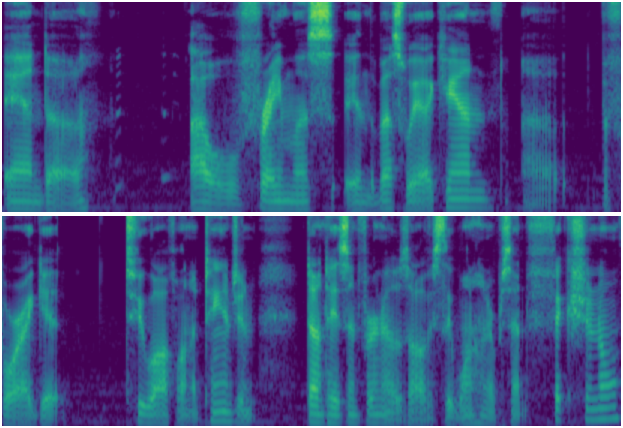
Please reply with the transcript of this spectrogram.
and uh, I'll frame this in the best way I can uh, before I get too off on a tangent. Dante's Inferno is obviously 100% fictional,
